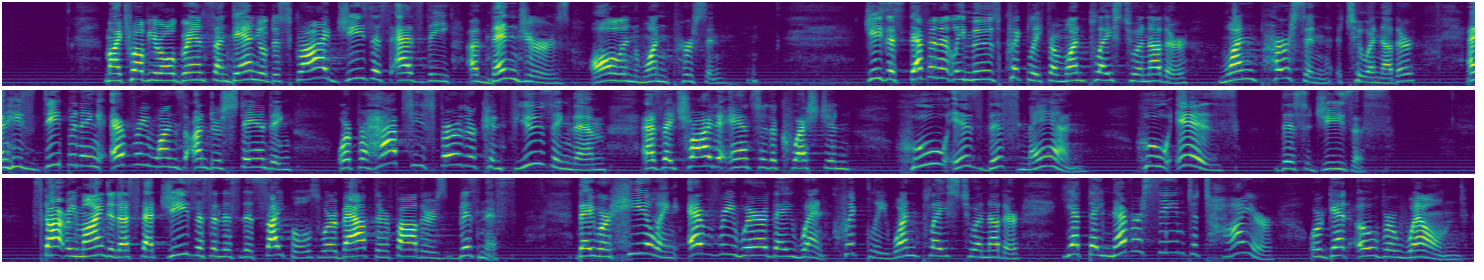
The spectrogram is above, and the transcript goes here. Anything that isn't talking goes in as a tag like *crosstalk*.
My 12 year old grandson Daniel described Jesus as the Avengers, all in one person. Jesus definitely moves quickly from one place to another, one person to another, and he's deepening everyone's understanding, or perhaps he's further confusing them as they try to answer the question who is this man? Who is this Jesus? Scott reminded us that Jesus and his disciples were about their Father's business. They were healing everywhere they went, quickly, one place to another, yet they never seemed to tire or get overwhelmed.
